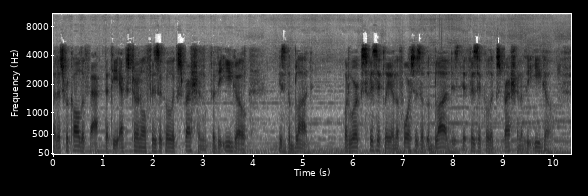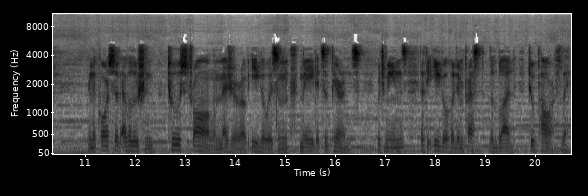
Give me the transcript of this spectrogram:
Let us recall the fact that the external physical expression for the ego is the blood what works physically in the forces of the blood is the physical expression of the ego. in the course of evolution, too strong a measure of egoism made its appearance, which means that the ego had impressed the blood too powerfully.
